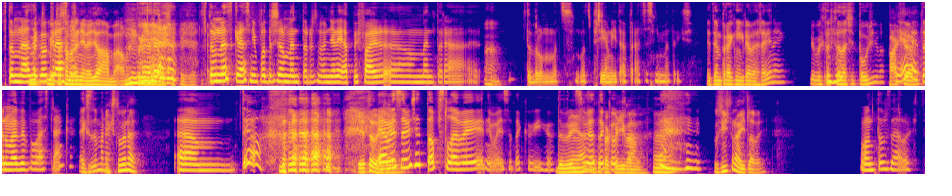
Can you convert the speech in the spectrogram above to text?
V tom nás my, jako krásně... My to samozřejmě neděláme, ale jako jiný e-shopy. Že? V tom nás krásně podržel mentor. Jsme měli Apify uh, mentora. Aha. To bylo moc, moc příjemný ta práce s ním. Takže. Je ten projekt někde veřejný? Kdybych to chtěl mm-hmm. začít používat? Fakt, je, jo. je to moje webová stránka. Jak se to jmenuje? Jak se to jmenuje? Um, to jo. je to Já myslím, že top slevy nebo něco takového. Dobrý název. to pak podíváme. Zkusíš to najít, Levy? Mám to v záložce.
